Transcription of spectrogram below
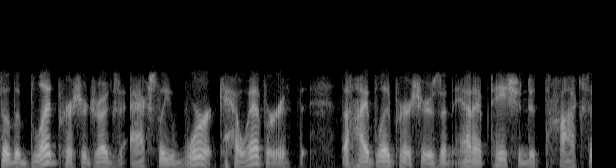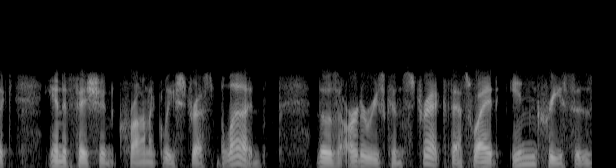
So the blood pressure drugs actually work. However, if the high blood pressure is an adaptation to toxic, inefficient, chronically stressed blood, those arteries constrict. That's why it increases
